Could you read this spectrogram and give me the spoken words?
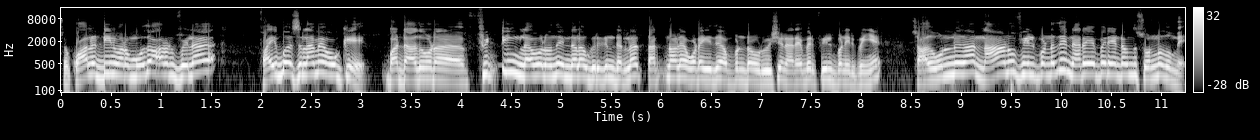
ஸோ குவாலிட்டின்னு வரும்போது ஆர் ஒன் ஃபைவ்ல ஃபைபர்ஸ் எல்லாமே ஓகே பட் அதோட ஃபிட்டிங் லெவல் வந்து இந்த அளவுக்கு இருக்குன்னு தெரியல. தட்டினாலே உடையுது அப்படின்ற ஒரு விஷயம் நிறைய பேர் ஃபீல் பண்ணியிருப்பீங்க ஸோ அது ஒன்று தான் நானும் ஃபீல் பண்ணது நிறைய பேர் என்கிட்ட வந்து சொன்னதுமே.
